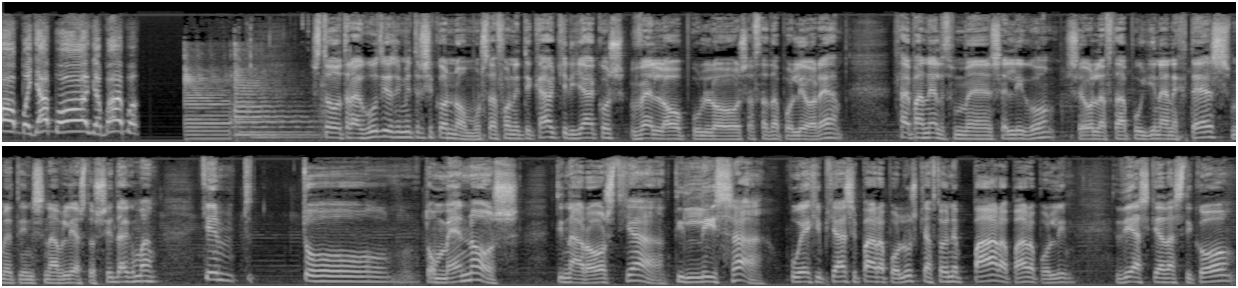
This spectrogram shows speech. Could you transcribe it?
πάω, για πάω, για πάω, για πάω. Στο τραγούδι ο Δημήτρης Οικονόμου. Στα φωνητικά ο Κυριάκος Βελόπουλος. Αυτά τα πολύ ωραία. Θα επανέλθουμε σε λίγο σε όλα αυτά που γίνανε χτες με την συναυλία στο Σύνταγμα και το, το μένος, την αρρώστια, τη λύσα που έχει πιάσει πάρα πολλούς και αυτό είναι πάρα πάρα πολύ διασκεδαστικό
